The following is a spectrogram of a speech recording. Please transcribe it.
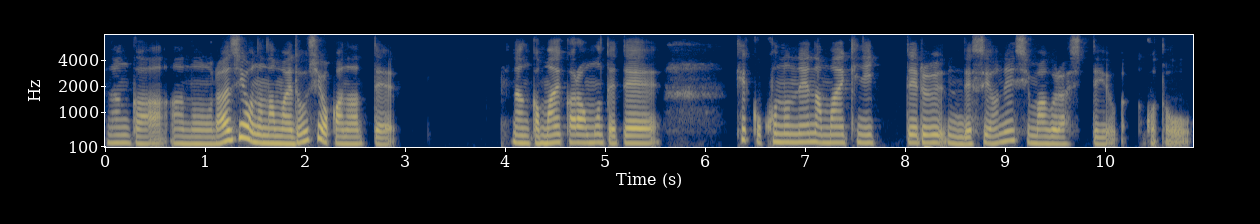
なんか、あの、ラジオの名前どうしようかなってなんか前から思ってて、結構このね、名前気に入ってるんですよね、島暮らしっていうことを。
